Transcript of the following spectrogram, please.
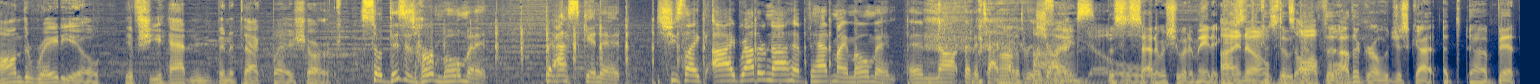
on the radio if she hadn't been attacked by a shark. so this is her moment. Bask in it. She's like, I'd rather not have had my moment and not been attacked Oh, by three sharks. This is sad. I wish she would have made it. 'cause- I know. Because the, It's the- awful. the other girl who just got a uh, bit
